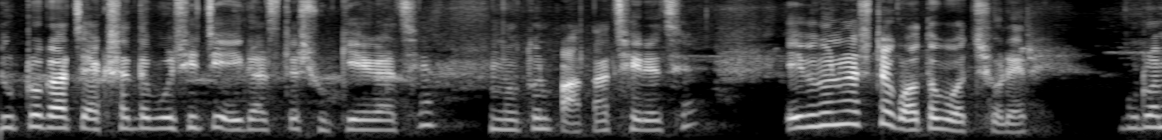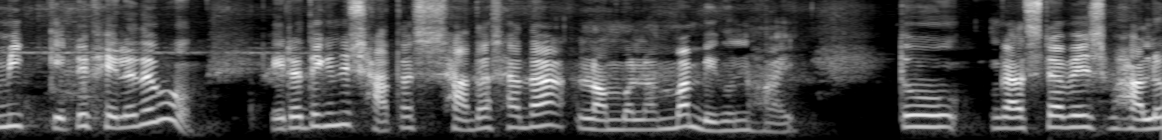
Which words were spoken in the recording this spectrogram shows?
দুটো গাছ একসাথে বসিয়েছি, এই গাছটা শুকিয়ে গেছে, নতুন পাতা ছেড়েছে। এই বেগুন গাছটা গত বছরের পুরো আমি কেটে ফেলে দেবো। এটাতে কিন্তু সাদা সাদা সাদা, লম্বা লম্বা বেগুন হয়। তো গাছটা বেশ ভালো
